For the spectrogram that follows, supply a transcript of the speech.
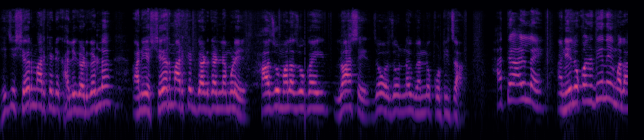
हे जे शेअर मार्केट आहे खाली गडगडलं आणि या शेअर मार्केट गडगडल्यामुळे हा जो मला जो काही लॉस आहे जवळजवळ नव्याण्णव कोटीचा हा ते आलेला आहे. आणि हे लोकांना दे नाही मला.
